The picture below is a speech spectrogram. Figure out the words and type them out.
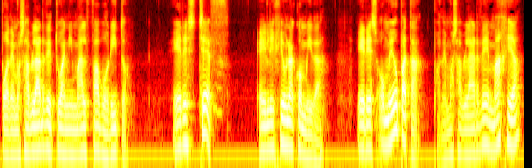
podemos hablar de tu animal favorito. Eres chef, elige una comida. Eres homeópata, podemos hablar de magia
